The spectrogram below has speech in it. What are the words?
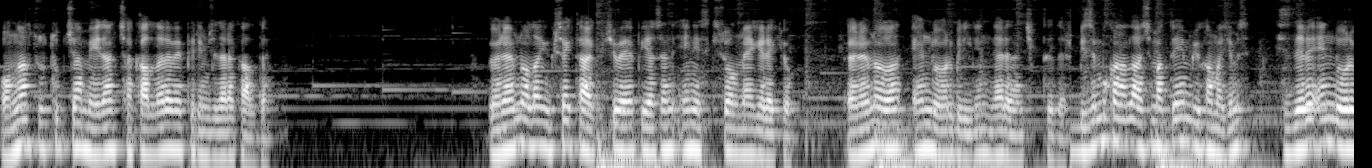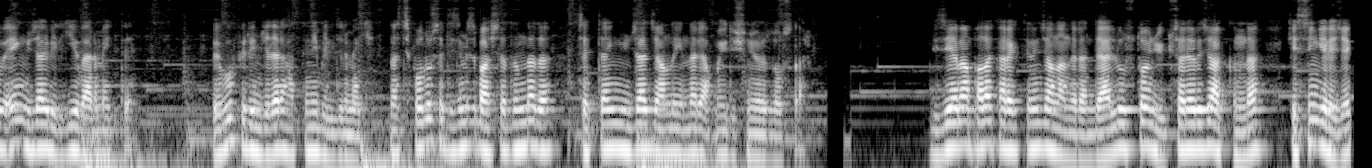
Onlar sustukça meydan çakallara ve primcilere kaldı. Önemli olan yüksek takipçi veya piyasanın en eskisi olmaya gerek yok. Önemli olan en doğru bilginin nereden çıktığıdır. Bizim bu kanalı açmakta en büyük amacımız sizlere en doğru ve en güzel bilgiyi vermekti. Ve bu primcilere haddini bildirmek. Nasip olursa dizimiz başladığında da setten güncel canlı yayınlar yapmayı düşünüyoruz dostlar. Diziye ben Pala karakterini canlandıran değerli usta oyuncu Yüksel Arıcı hakkında kesin gelecek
